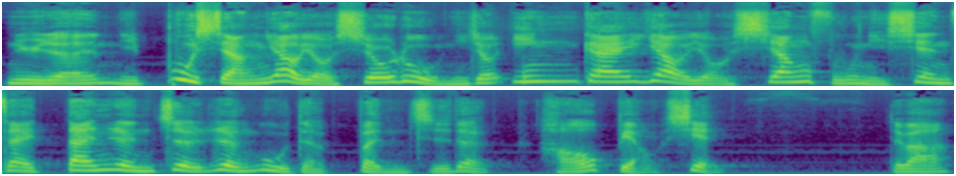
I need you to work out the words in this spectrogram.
女人，你不想要有羞辱，你就应该要有相符你现在担任这任务的本质的好表现，对吧？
